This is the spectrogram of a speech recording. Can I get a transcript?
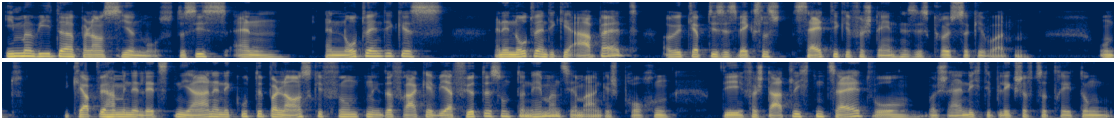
immer wieder balancieren muss. Das ist ein, ein notwendiges, eine notwendige Arbeit, aber ich glaube, dieses wechselseitige Verständnis ist größer geworden. Und ich glaube, wir haben in den letzten Jahren eine gute Balance gefunden in der Frage, wer führt das Unternehmen? Sie haben angesprochen, die verstaatlichten Zeit, wo wahrscheinlich die Belegschaftsvertretung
